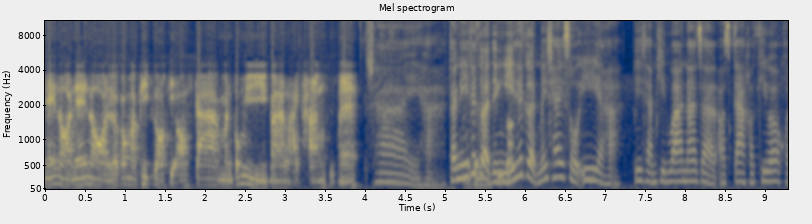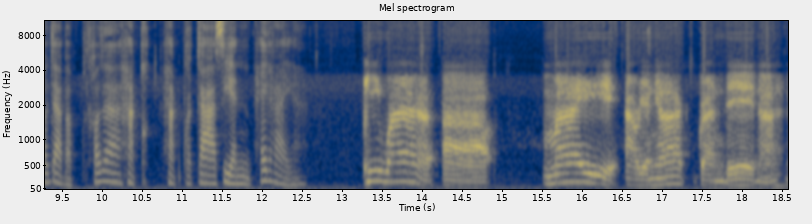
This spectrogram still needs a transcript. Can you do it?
แน่นอนแน่นอน แล้วก็มาพลิกล็อกที่ออสการ์มันก็มีมาหลายครั้งถูกไหมใช่ค่ะทีนี้ถ้าเกิดอย่างนี้ถ้าเกิดไม่ใช่โซอี้อะค่ะ พี่แชมป์คิดว่าน่าจะออสการ์เขาคิดว่าเขาจะแบบเขาจะหักหักปากกาเซียนให้ใครคะพี่ว่าอ่าไม่อารีนาแกรนเดนะใน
